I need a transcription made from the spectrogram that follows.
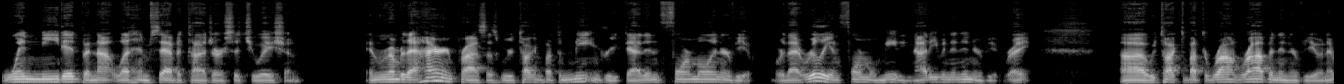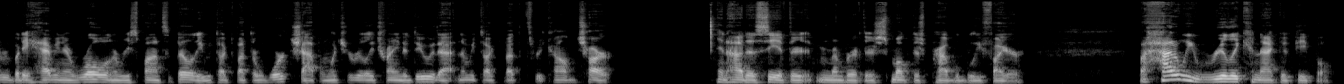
when needed, but not let him sabotage our situation. And remember that hiring process, we were talking about the meet and greet, that informal interview, or that really informal meeting, not even an interview, right? Uh, we talked about the round robin interview and everybody having a role and a responsibility. We talked about the workshop and what you're really trying to do with that. And then we talked about the three column chart and how to see if there, remember, if there's smoke, there's probably fire. But how do we really connect with people?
